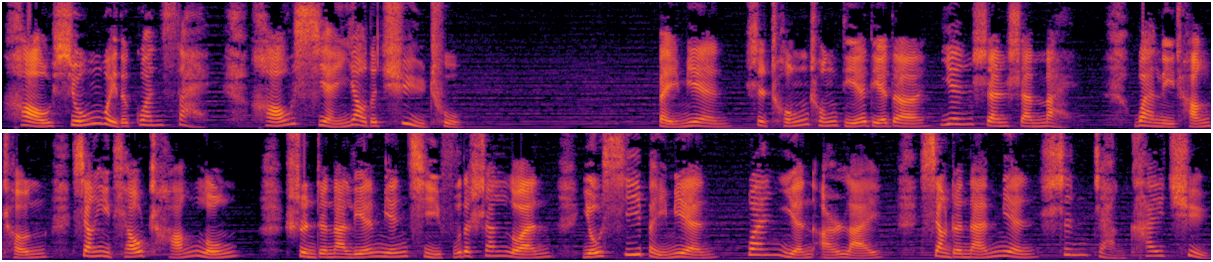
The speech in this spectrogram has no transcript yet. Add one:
好雄伟的关塞，好险要的去处！”北面是重重叠叠的燕山山脉，万里长城像一条长龙，顺着那连绵起伏的山峦，由西北面。蜿蜒而来，向着南面伸展开去。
